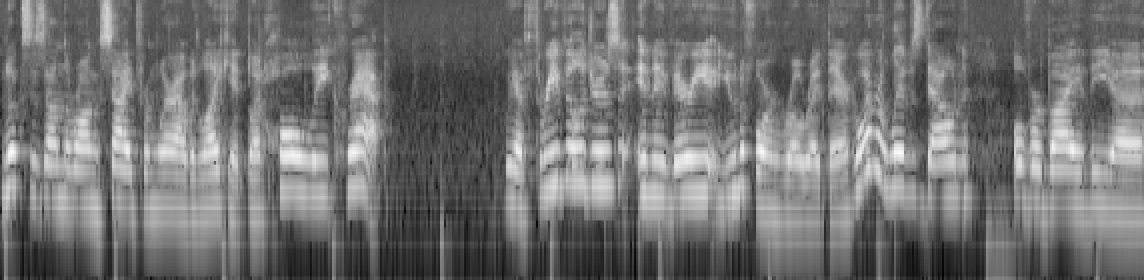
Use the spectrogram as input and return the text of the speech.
Nooks is on the wrong side from where I would like it, but holy crap. We have three villagers in a very uniform row right there. Whoever lives down over by the uh,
